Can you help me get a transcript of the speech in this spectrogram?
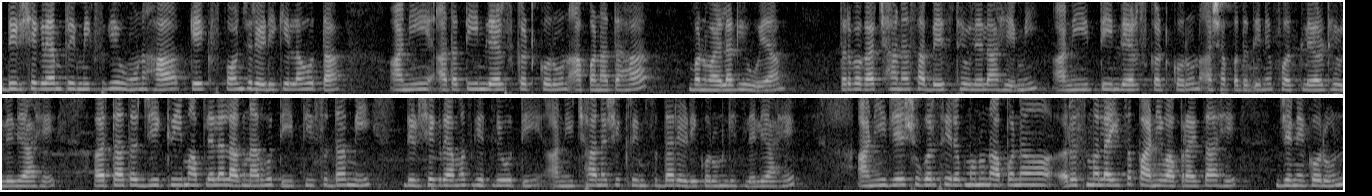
दीडशे ग्रॅम प्रीमिक्स घेऊन हा केक स्पॉन्ज रेडी केला होता. आणि आता तीन लेअर्स कट करून आपण आता हा बनवायला घेऊया. तर बघा छान असा बेस ठेवलेला आहे मी आणि तीन लेअर्स कट करून अशा पद्धतीने फर्स्ट लेअर ठेवलेली आहे. अर्थातच जी क्रीम आपल्याला लागणार होती तीसुद्धा मी दीडशे ग्रॅमच घेतली होती आणि छान अशी क्रीमसुद्धा रेडी करून घेतलेली आहे. आणि जे शुगर सिरप म्हणून आपण रसमलाईचं पाणी वापरायचं आहे जेणेकरून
